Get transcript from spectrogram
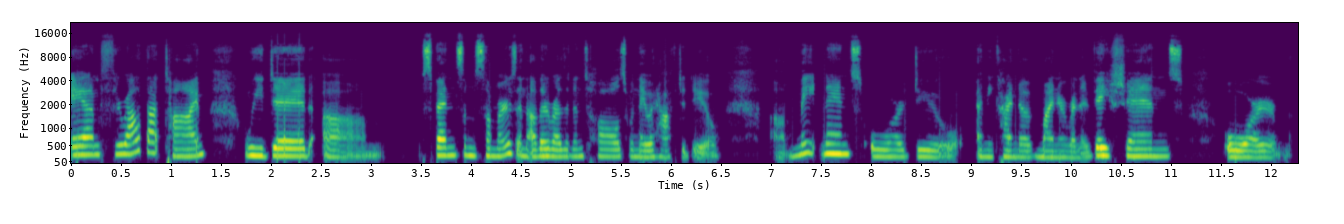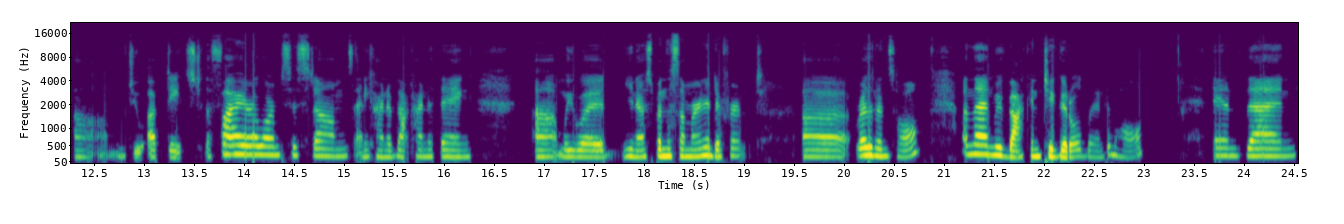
And throughout that time, we did um, spend some summers in other residence halls when they would have to do um, maintenance or do any kind of minor renovations or um, do updates to the fire alarm systems, any kind of that kind of thing. Um, we would, you know, spend the summer in a different uh, residence hall and then move back into good old Landrum Hall. And then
